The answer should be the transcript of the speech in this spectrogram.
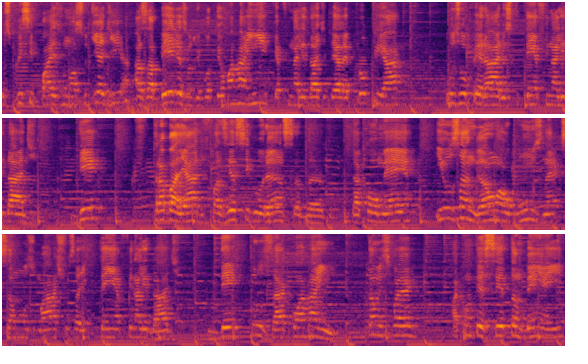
os principais no nosso dia a dia, as abelhas, onde eu vou ter uma rainha, que a finalidade dela é procriar, os operários, que têm a finalidade de trabalhar, de fazer a segurança da, da colmeia e o zangão, alguns, né, que são os machos aí que têm a finalidade de cruzar com a rainha. Então isso vai acontecer também aí,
